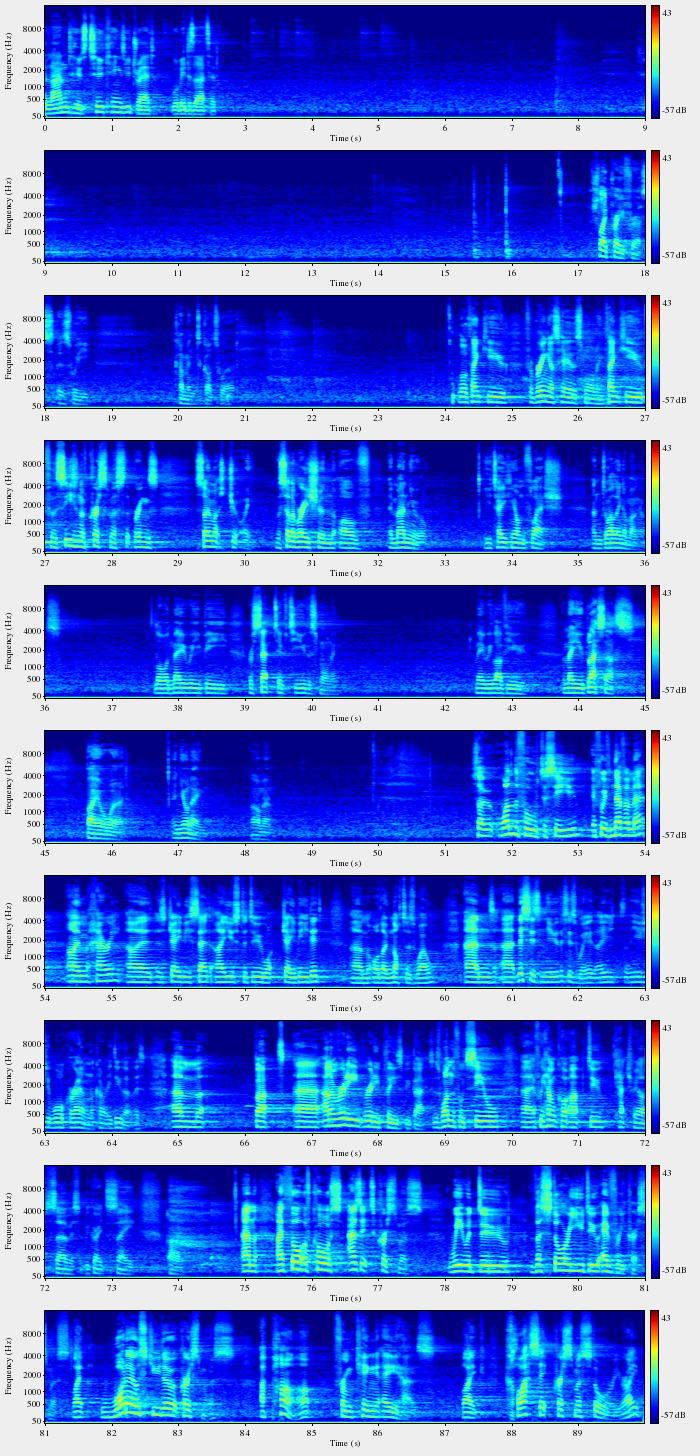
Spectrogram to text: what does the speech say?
the land whose two kings you dread will be deserted. Shall I pray for us as we come into God's word? Lord, thank you for bringing us here this morning. Thank you for the season of Christmas that brings so much joy, the celebration of Emmanuel, you taking on flesh and dwelling among us. Lord, may we be receptive to you this morning. May we love you and may you bless us by your word. In your name, amen. So wonderful to see you. If we've never met, I'm Harry. Uh, as JB said, I used to do what JB did, um, although not as well. And uh, this is new, this is weird. I usually walk around, I can't really do that this. Um, but, uh, and I'm really, really pleased to be back. So it's wonderful to see you all. Uh, if we haven't caught up, do catch me after service. It'd be great to say. And I thought, of course, as it's Christmas, we would do the story you do every Christmas. Like, what else do you do at Christmas apart from King Ahaz? Like, classic Christmas story, right?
